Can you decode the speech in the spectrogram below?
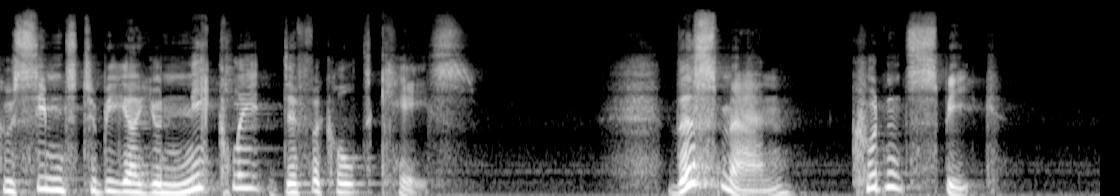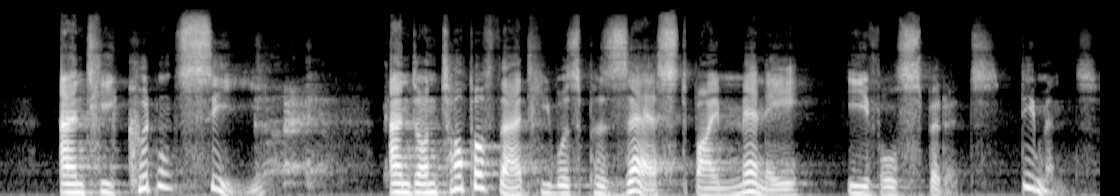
who seemed to be a uniquely difficult case. This man couldn't speak and he couldn't see and on top of that, he was possessed by many evil spirits, demons.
